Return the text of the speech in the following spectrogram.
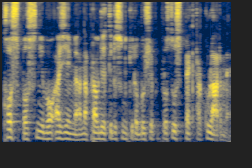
kosmos, niebo a ziemia, naprawdę te rysunki robią się po prostu spektakularne.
